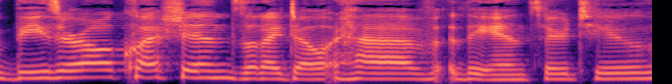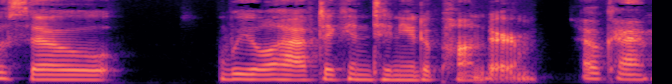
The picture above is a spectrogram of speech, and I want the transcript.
These are all questions that I don't have the answer to. So we will have to continue to ponder. Okay.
